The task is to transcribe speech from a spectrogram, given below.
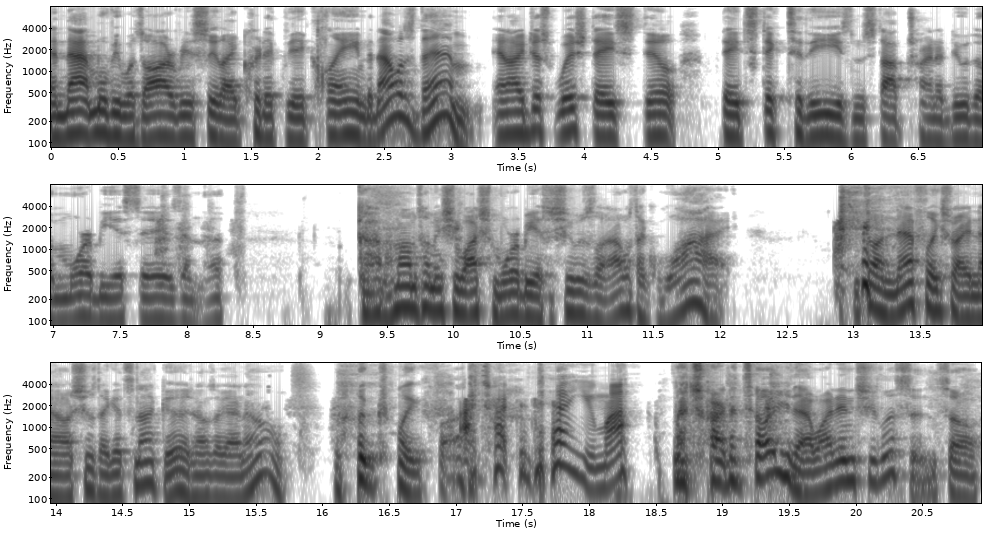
And that movie was obviously like critically acclaimed, and that was them. And I just wish they still they'd stick to these and stop trying to do the Morbiuses and the God, my mom told me she watched Morbius. She was like, I was like, why? It's on Netflix right now. She was like, it's not good. And I was like, I know. like, fuck. I tried to tell you, mom. I tried to tell you that. Why didn't you listen? So,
